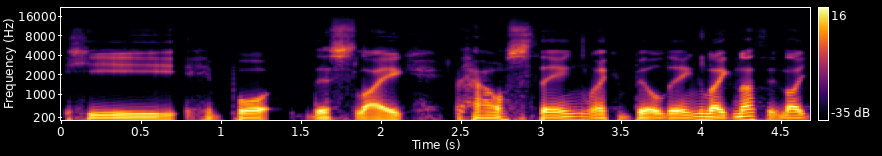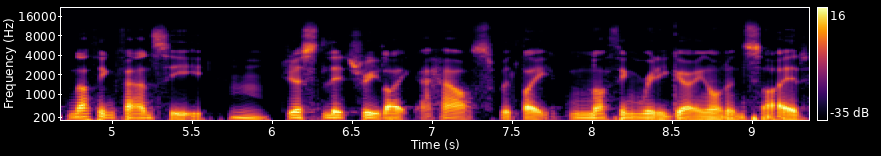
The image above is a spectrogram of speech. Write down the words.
he he bought this like house thing, like a building, like nothing, like nothing fancy, Mm. just literally like a house with like nothing really going on inside.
